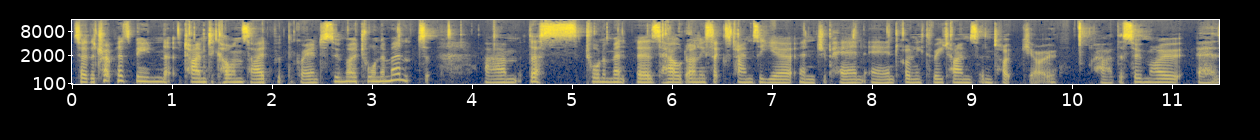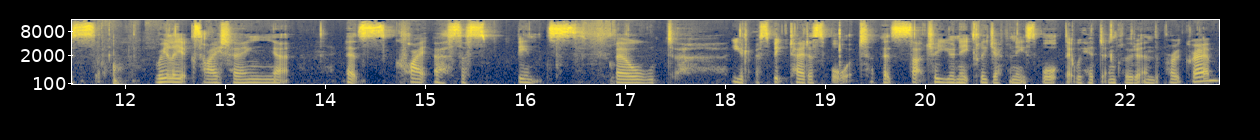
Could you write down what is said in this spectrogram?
So, the trip has been timed to coincide with the Grand Sumo tournament. Um, this tournament is held only six times a year in Japan and only three times in Tokyo. Uh, the sumo is really exciting. It's quite a suspense filled, you know, spectator sport. It's such a uniquely Japanese sport that we had to include it in the program.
